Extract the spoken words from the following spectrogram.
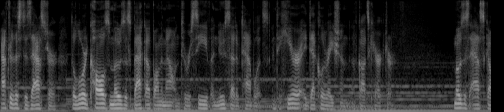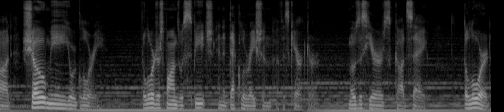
After this disaster, the Lord calls Moses back up on the mountain to receive a new set of tablets and to hear a declaration of God's character. Moses asks God, Show me your glory. The Lord responds with speech and a declaration of his character. Moses hears God say, The Lord,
